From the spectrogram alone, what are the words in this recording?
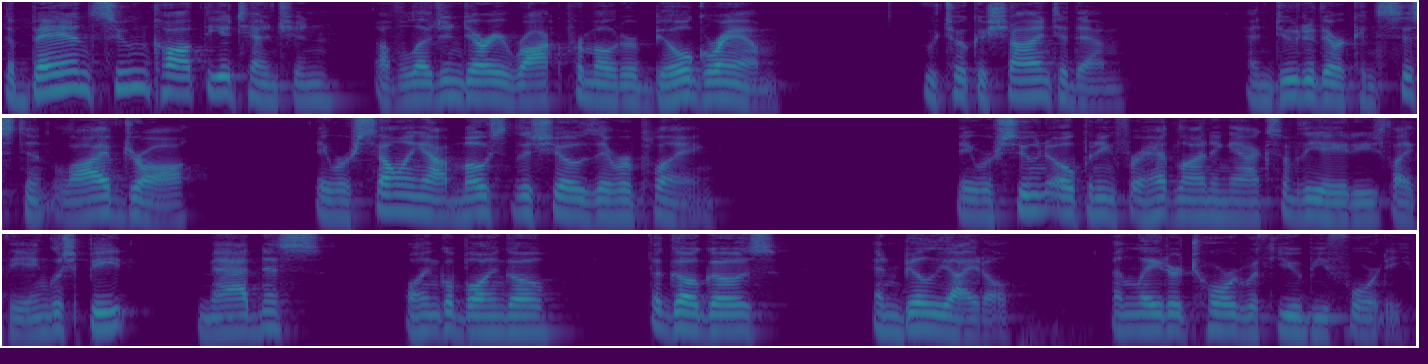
The band soon caught the attention of legendary rock promoter Bill Graham, who took a shine to them, and due to their consistent live draw, they were selling out most of the shows they were playing. They were soon opening for headlining acts of the 80s like the English Beat, Madness, Oingo Boingo, the Go Go's, and Billy Idol, and later toured with UB40.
